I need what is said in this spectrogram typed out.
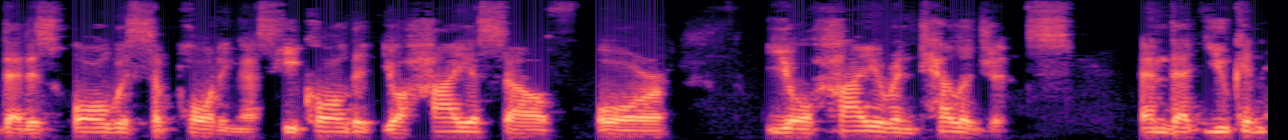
that is always supporting us. He called it your higher self or your higher intelligence and that you can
